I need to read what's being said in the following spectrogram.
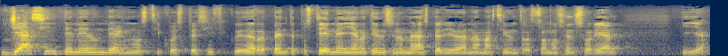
ya sin tener un diagnóstico específico. Y de repente, pues tiene, ya no tiene síndrome de Asperger, nada más tiene un trastorno sensorial y ya.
